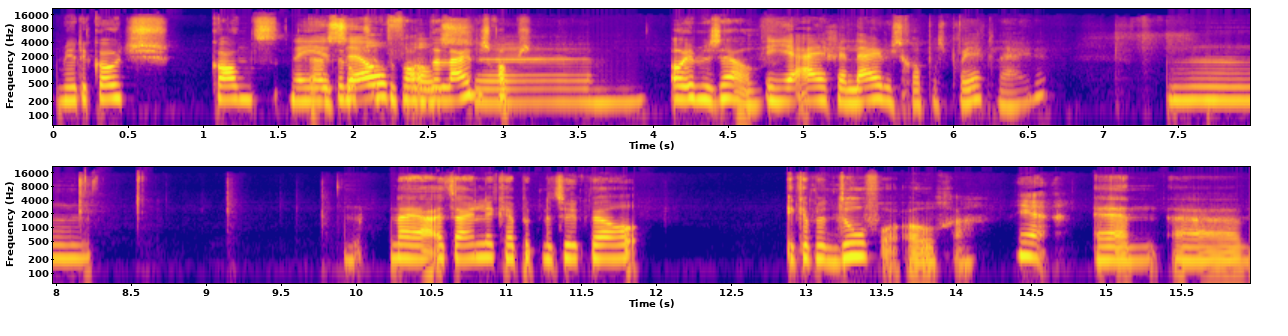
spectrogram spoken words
meer de coachkant Nee, jezelf van als, de leiderschaps... ehm, oh, in mezelf. in je eigen leiderschap als projectleider. Mm, nou ja, uiteindelijk heb ik natuurlijk wel... Ik heb een doel voor ogen. Ja, En ehm,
